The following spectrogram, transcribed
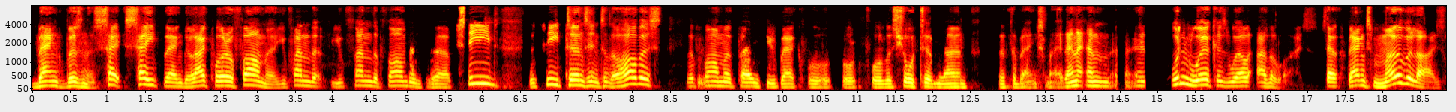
bank business, safe, safe bank, like for a farmer. You fund the you fund the farmer's uh, seed. The seed turns into the harvest. The farmer pays you back for for, for the short term loan that the banks made, and and wouldn't work as well otherwise. So banks mobilize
